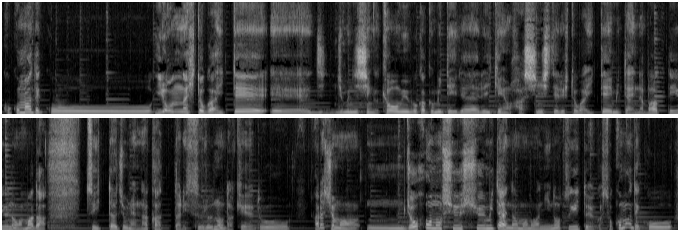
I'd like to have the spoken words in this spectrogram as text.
ここまでこう、いろんな人がいて、えー自分自身が興味深く見ていられる意見を発信してる人がいて、みたいな場っていうのはまだツイッター上にはなかったりするのでだけれど、ある種まあ、うん、情報の収集みたいなものは二の次というか、そこまでこう、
